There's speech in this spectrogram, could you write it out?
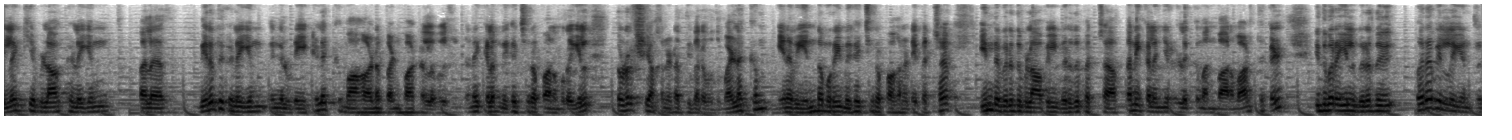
இலக்கிய விழாக்களையும் பல விருதுகளையும் எங்களுடைய கிழக்கு மாகாண பண்பாட்டு அலுவலர்கள் திணைக்களம் மிகச்சிறப்பான முறையில் தொடர்ச்சியாக நடத்தி வருவது வழக்கம். எனவே இந்த முறை மிகச்சிறப்பாக நடைபெற்ற இந்த விருது விழாவில் விருது பெற்ற அத்தனை கலைஞர்களுக்கும் அன்பான வாழ்த்துக்கள். இதுவரையில் விருது பெறவில்லை என்று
